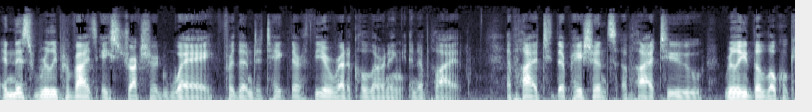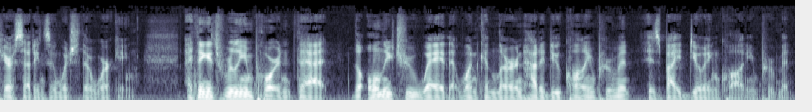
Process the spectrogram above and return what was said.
And this really provides a structured way for them to take their theoretical learning and apply it. Apply it to their patients, apply it to really the local care settings in which they're working. I think it's really important that the only true way that one can learn how to do quality improvement is by doing quality improvement.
